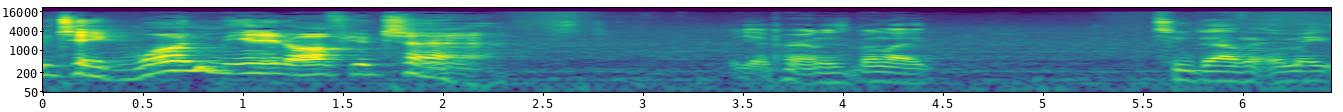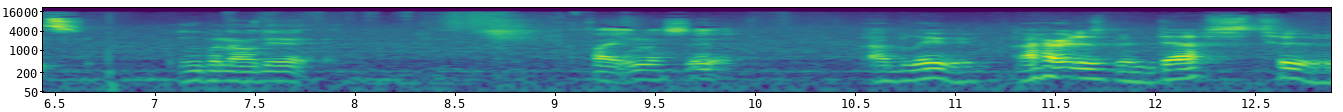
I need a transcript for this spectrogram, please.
we take one minute off your time. But yeah, apparently it's been like two thousand inmates who've been out there fighting and shit. I believe it. I heard there's been deaths too.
